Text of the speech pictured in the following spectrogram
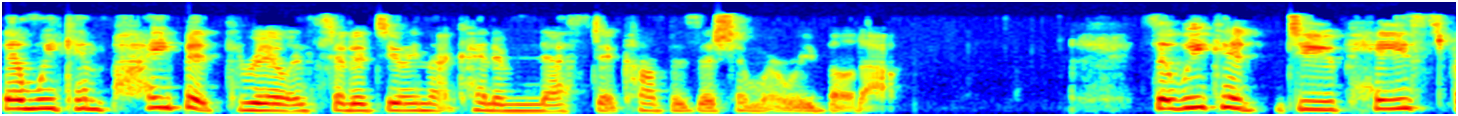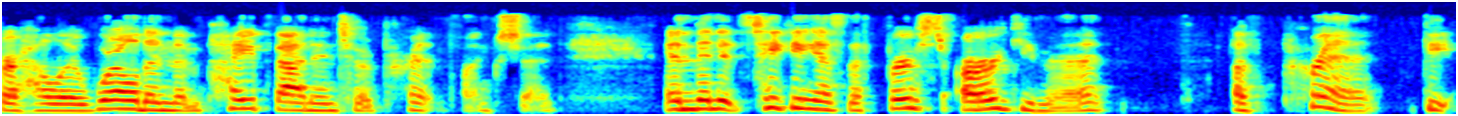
then we can pipe it through instead of doing that kind of nested composition where we build out. So we could do paste for hello world and then pipe that into a print function. And then it's taking as the first argument of print the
